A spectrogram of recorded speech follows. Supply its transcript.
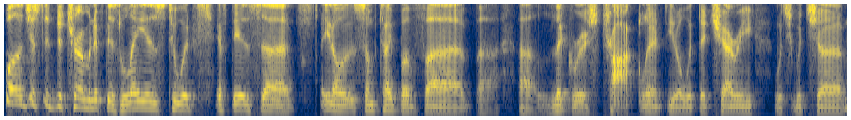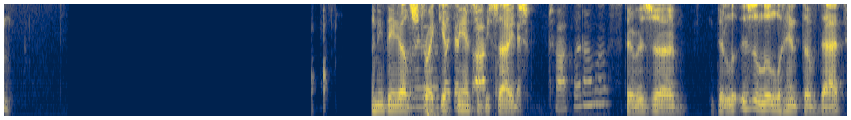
Well, just to determine if there's layers to it, if there's, uh, you know, some type of uh, uh, uh, licorice, chocolate, you know, with the cherry, which which. Uh, anything else strike your Like a fancy choc- like a besides? chocolate almost. There is a there is a little hint of that.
